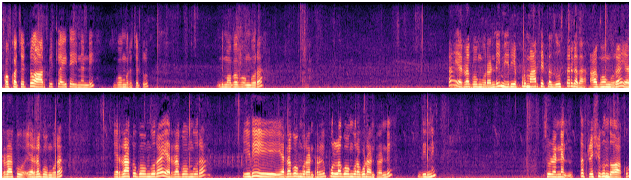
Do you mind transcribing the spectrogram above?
ఒక్కొక్క చెట్టు ఆరు ఫీట్లు హైట్ అయిందండి గోంగూర చెట్లు. ఇది మగ గోంగూర. ఎర్ర గోంగూర అండి. మీరు ఎప్పుడు మార్కెట్లో చూస్తారు కదా ఆ గోంగూర ఎర్రాకు ఎర్ర గోంగూర. ఎర్రాకు గోంగూర ఎర్ర గోంగూర. ఇది ఎర్ర గోంగూర అంటారు పుల్ల గోంగూర కూడా అంటారండి దీన్ని. చూడండి ఎంత ఫ్రెష్గా ఉందో ఆకు.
